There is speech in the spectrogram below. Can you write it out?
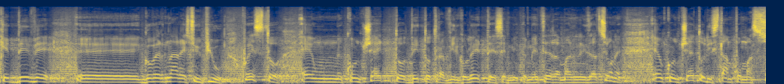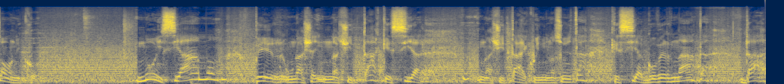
che deve eh, governare sui più. Questo è un concetto, detto tra virgolette, se mi permettete la banalizzazione, è un concetto di stampo massonico. Noi siamo per una, una, città che sia una città e quindi una società che sia governata da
